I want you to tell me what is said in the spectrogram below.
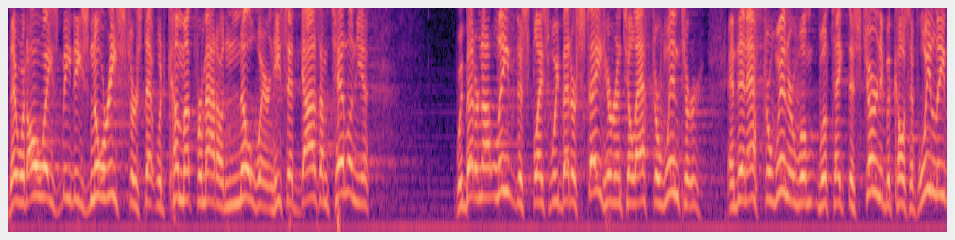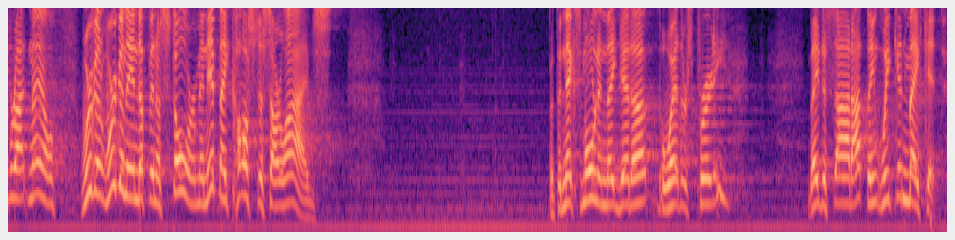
there would always be these nor'easters that would come up from out of nowhere. And he said, Guys, I'm telling you, we better not leave this place. We better stay here until after winter. And then after winter, we'll, we'll take this journey because if we leave right now, we're going we're to end up in a storm and it may cost us our lives. But the next morning they get up, the weather's pretty. They decide, I think we can make it.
